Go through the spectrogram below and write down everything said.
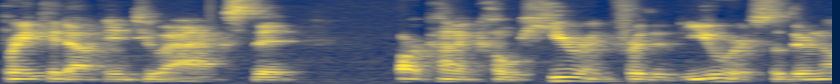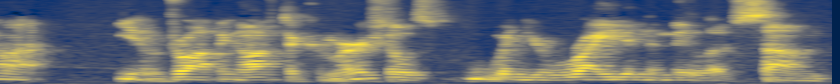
break it up into acts that are kind of coherent for the viewer so they're not you know dropping off to commercials when you're right in the middle of some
